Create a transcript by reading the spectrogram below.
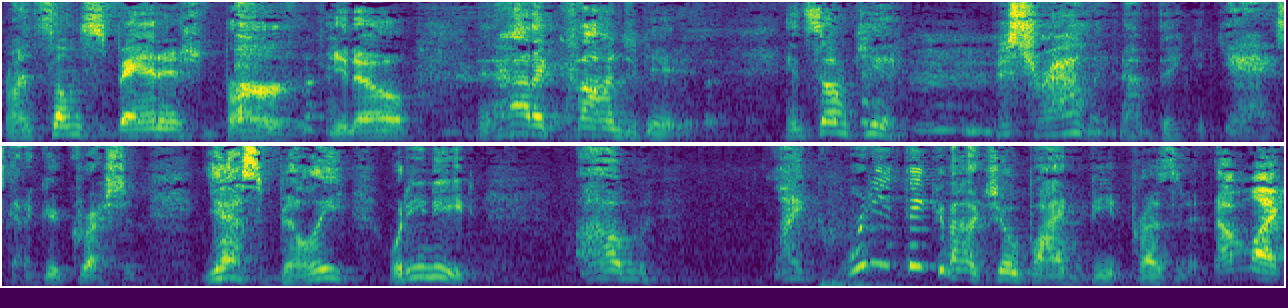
on some Spanish verb, you know, and how to conjugate it. And some kid, Mr. Alley, and I'm thinking, yeah, he's got a good question. Yes, Billy, what do you need? Um, like, what do you think about Joe Biden being president? I'm like,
